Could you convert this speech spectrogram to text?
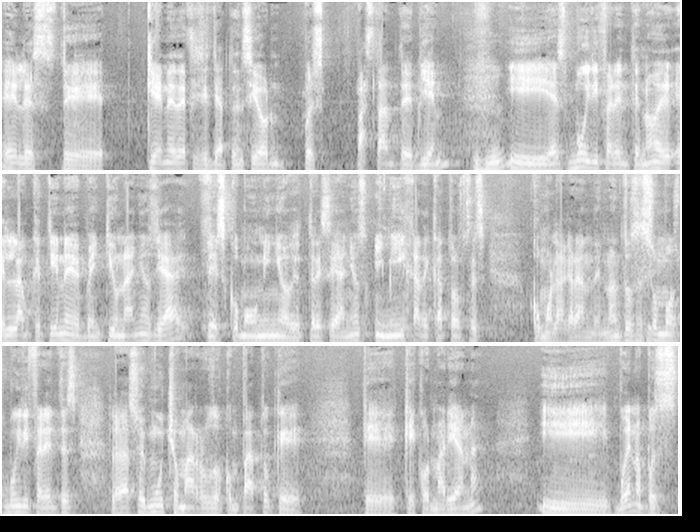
él este, tiene déficit de atención, pues bastante bien y es muy diferente, ¿no? Él, aunque tiene 21 años ya, es como un niño de 13 años y mi hija de 14 es como la grande, ¿no? Entonces somos muy diferentes. La verdad, soy mucho más rudo con Pato que, que, que con Mariana. Y bueno, pues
